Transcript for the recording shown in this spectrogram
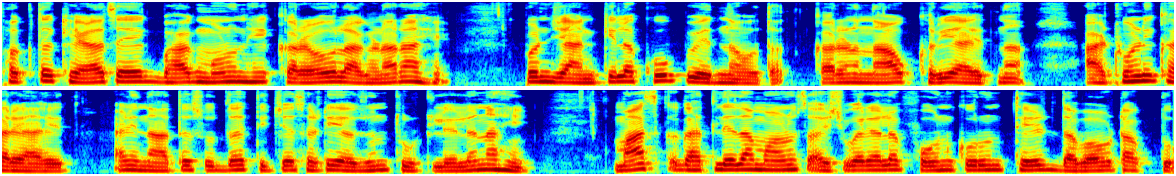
फक्त खेळाचा एक भाग म्हणून हे करावं लागणार आहे. पण जानकीला खूप वेदना होतात. कारण नाव खरी आहेत ना? आठवणी खऱ्या आहेत. आणि नातंसुद्धा तिच्यासाठी अजून तुटलेलं नाही. मास्क घातलेला माणूस ऐश्वर्याला फोन करून थेट दबाव टाकतो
